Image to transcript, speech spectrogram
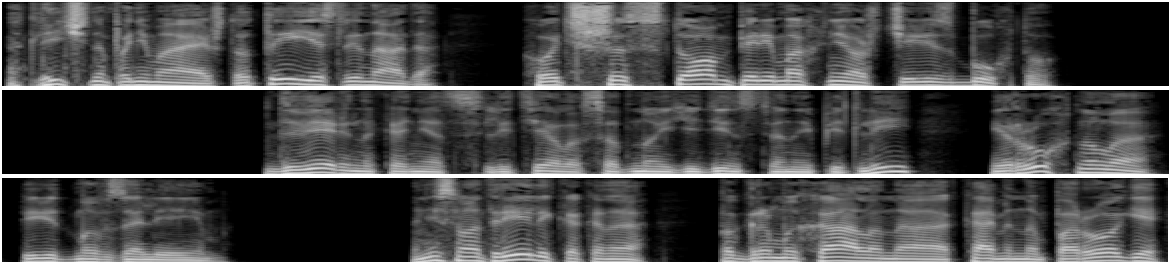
Отлично понимая, что ты, если надо, хоть шестом перемахнешь через бухту». Дверь, наконец, слетела с одной единственной петли и рухнула перед мавзолеем. Они смотрели, как она погромыхала на каменном пороге,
